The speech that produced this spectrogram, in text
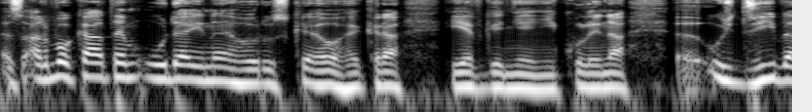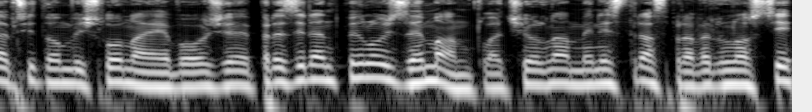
s advokátem údajného ruského hekra Evgenie Nikulina. Už dříve přitom vyšlo najevo, že prezident Miloš Zeman tlačil na ministra spravedlnosti,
